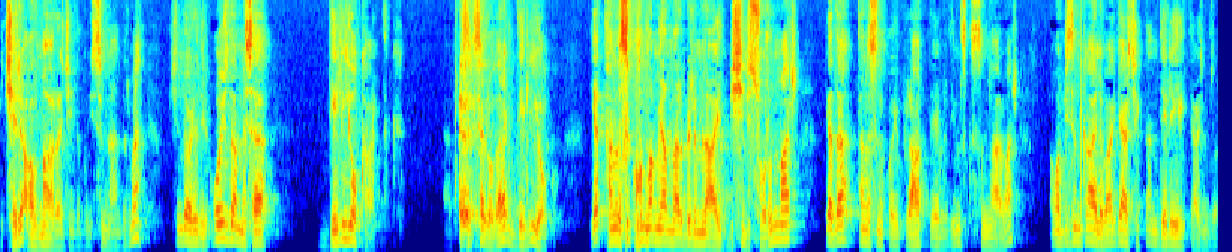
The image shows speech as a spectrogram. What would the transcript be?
içeri alma aracıydı bu isimlendirme. Şimdi öyle değil. O yüzden mesela deli yok artık. Yani fiziksel evet. olarak deli yok. Ya tanısı konulamayanlar bölümüne ait bir şey bir sorun var ya da tanısını koyup rahatlayabildiğimiz kısımlar var. Ama bizim galiba gerçekten deliye ihtiyacımız var.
